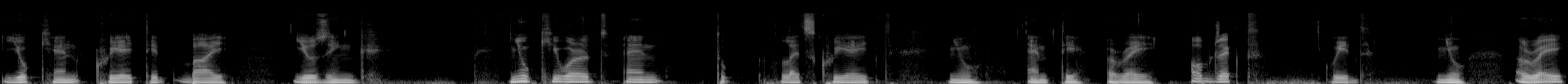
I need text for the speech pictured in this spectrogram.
you can create it by using new keyword and to let's create new empty array object with new array.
